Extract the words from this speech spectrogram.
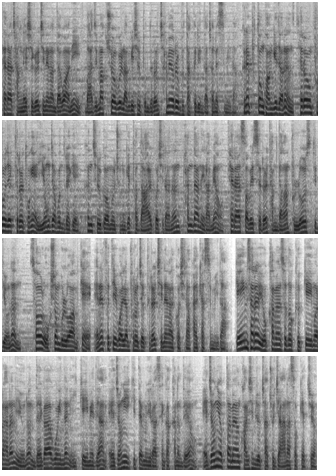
테라 장례식을 진행 진행한다고 하니 마지막 추억을 남기실 분들은 참여를 부탁드린다 전했습니다. 크래프톤 관계자는 새로운 프로젝트를 통해 이용자분들에게 큰 즐거움을 주는 게 더 나을 것이라는 판단이라며 테라 서비스를 담당한 블루홀 스튜디오는 서울 옥션 블루와 함께 NFT 관련 프로젝트를 진행할 것이라 밝혔습니다. 게임사를 욕하면서도 그 게임을 하는 이유는 내가 하고 있는 이 게임에 대한 애정이 있기 때문이라 생각하는데요. 애정이 없다면 관심조차 주지 않았었겠죠.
